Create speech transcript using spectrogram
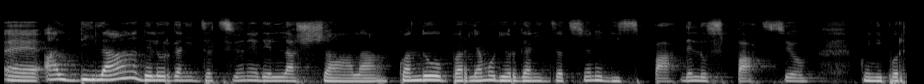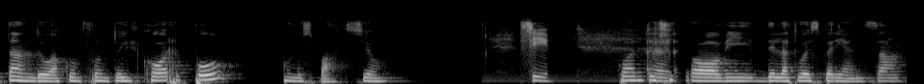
Eh, al di là dell'organizzazione della sciala, quando parliamo di organizzazione di spa- dello spazio, quindi portando a confronto il corpo con lo spazio. Sì. Quanto eh, ci trovi della tua esperienza?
